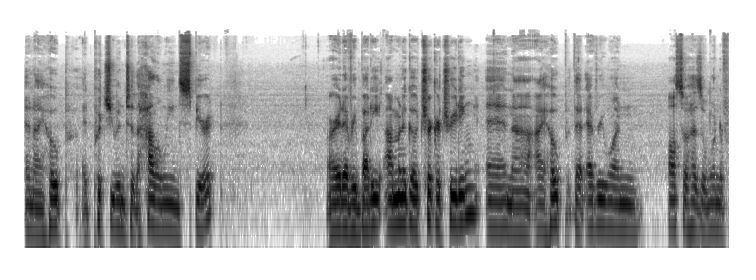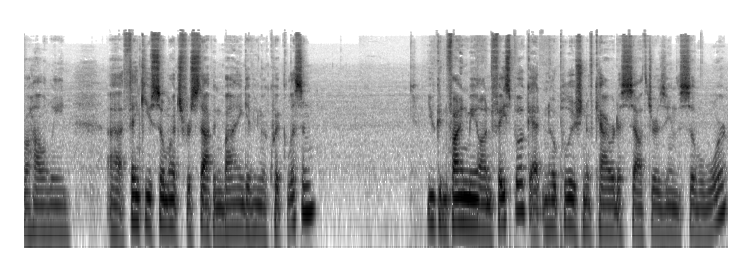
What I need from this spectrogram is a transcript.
and I hope it put you into the Halloween spirit. All right, everybody, I'm going to go trick or treating, and uh, I hope that everyone also has a wonderful Halloween. Uh, thank you so much for stopping by and giving a quick listen. You can find me on Facebook at No Pollution of Cowardice South Jersey in the Civil War.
